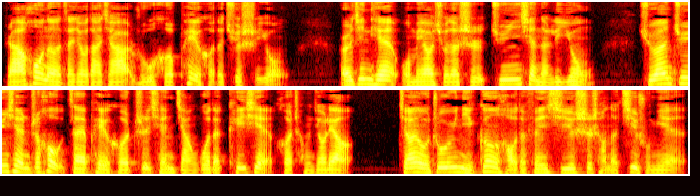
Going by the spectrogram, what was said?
然后呢再教大家如何配合的去使用。而今天我们要学的是均线的利用。学完均线之后，再配合之前讲过的 K 线和成交量，将有助于你更好的分析市场的技术面。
